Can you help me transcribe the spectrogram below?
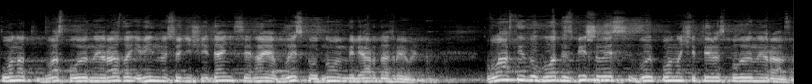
понад 2,5 рази, і він на сьогоднішній день сягає близько 1 мільярда гривень. Власні доходи збільшились в понад 4,5 рази.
